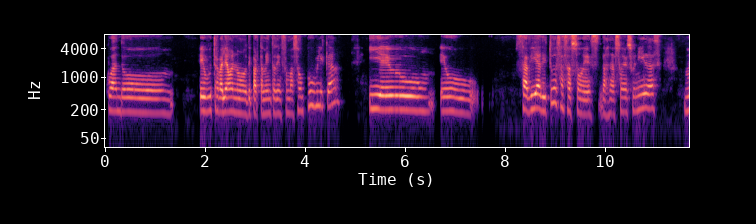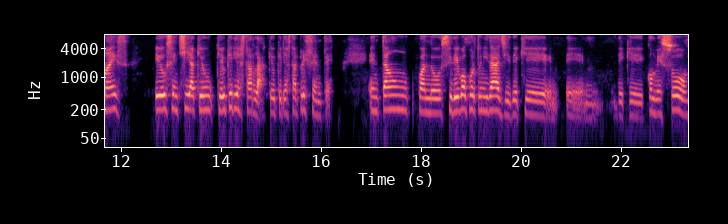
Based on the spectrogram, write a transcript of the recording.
quando eu trabalhava no Departamento de Informação Pública e eu, eu sabia de todas as ações das Nações Unidas, mas eu sentia que eu, que eu queria estar lá, que eu queria estar presente. Então, quando se deu a oportunidade de que, eh, de que começou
